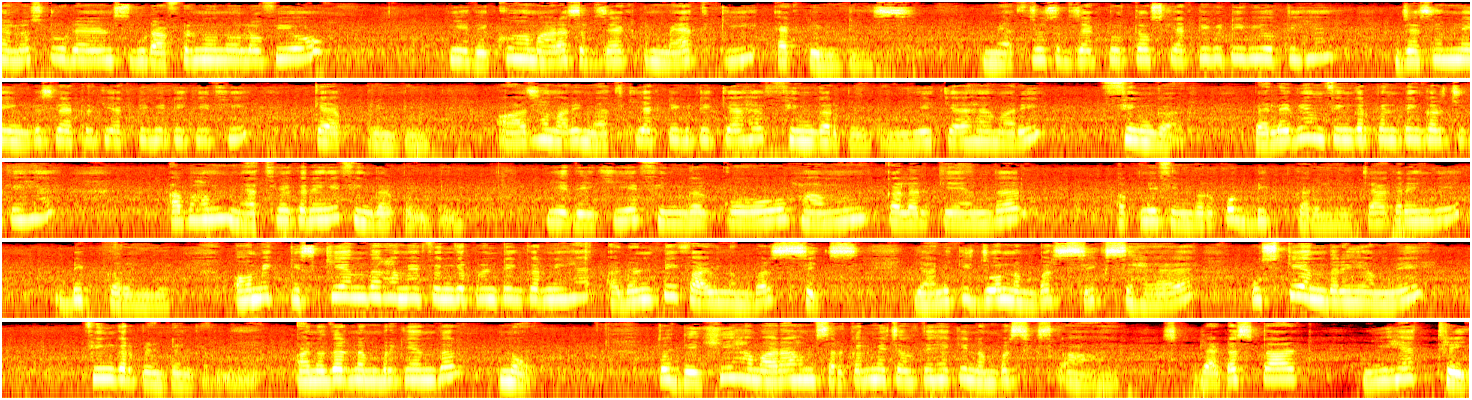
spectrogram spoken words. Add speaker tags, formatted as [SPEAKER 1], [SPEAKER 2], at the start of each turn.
[SPEAKER 1] Hello students good afternoon all of you ये देखो हमारा सब्जेक्ट मैथ की एक्टिविटीज़ मैथ जो सब्जेक्ट होता है, उसकी एक्टिविटी भी होती है। जैसे हमने इंग्लिश लेटर की एक्टिविटी की थी कैप प्रिंटिंग आज हमारी मैथ की एक्टिविटी क्या है? फिंगर प्रिंटिंग ये क्या है हमारी फिंगर पहले भी हम फिंगर प्रिंटिंग कर चुके हैं। अब हम मैथ में करेंगे फिंगर प्रिंटिंग ये देखिए फिंगर को हम कलर के अंदर अपने फिंगर को डिप करेंगे. क्या करेंगे? डिप करेंगे। और हमें किसके अंदर हमें फिंगर प्रिंटिंग करनी है? आइडेंटिफाई नंबर सिक्स यानी कि जो नंबर सिक्स है, उसके अंदर ही हमने फिंगर प्रिंटिंग करनी है। अनदर नंबर के अंदर नो तो देखिए हमारा हम सर्कल में चलते हैं कि नंबर सिक्स कहाँ है। लेटर स्टार्ट ये है थ्री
